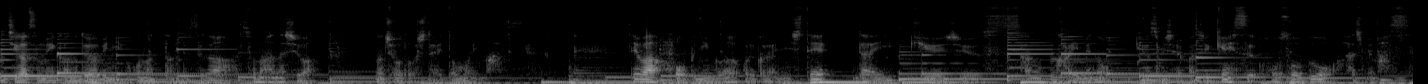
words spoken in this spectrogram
1月6日の土曜日に行ったんですがその話は後ほどしたいと思います。ではオープニングはこれくらいにして第93回目の清澄白河実験室放送部を始めます。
